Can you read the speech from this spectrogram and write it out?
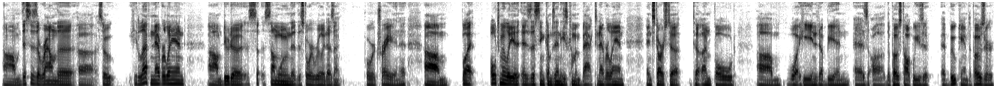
Um, this is around the uh, so he left Neverland um, due to s- some wound that the story really doesn't portray in it. Um, but ultimately, as this thing comes in, he's coming back to Neverland and starts to to unfold um, what he ended up being as uh, the post talk we use at, at boot camp. The poser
